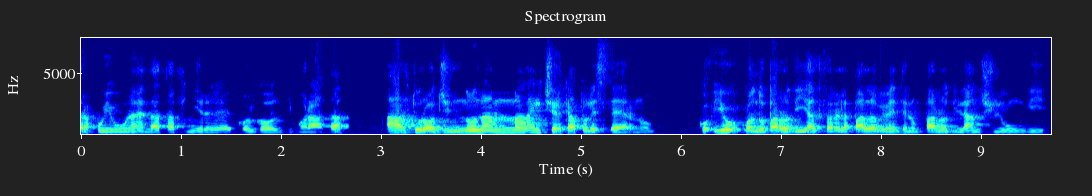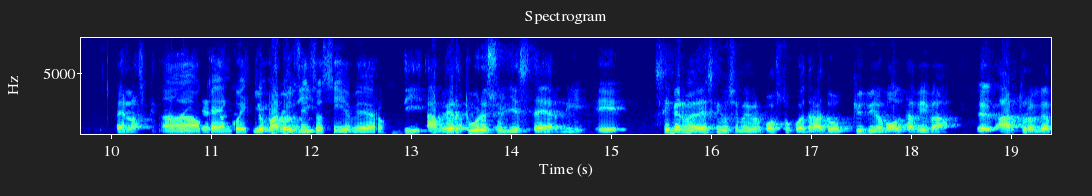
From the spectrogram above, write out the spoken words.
tra cui una è andata a finire col gol di Morata. Arthur oggi non ha mai cercato l'esterno. Io quando parlo di alzare la palla, ovviamente non parlo di lanci lunghi per la spizzata Ah, di ok, testa. in quel, Io in parlo quel di, senso sì, è vero. di È vero. aperture sugli esterni e se Bernardeschi non si è mai proposto Quadrado più di una volta aveva eh, Arthur aveva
